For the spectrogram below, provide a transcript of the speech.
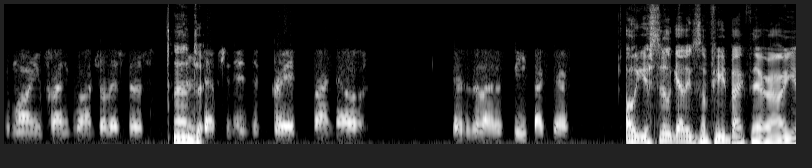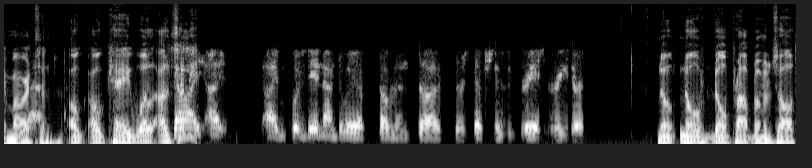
Good morning, Frank. Good morning, to our listeners. And- the reception is great, Frank. Now, there's a lot of feedback there. Oh, you're still getting some feedback there, are you, Martin? O- okay, well, I'll No, tell I, you. I, I'm pulled in on the way up to Dublin, so the reception isn't great either. No, no, no problem at all.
